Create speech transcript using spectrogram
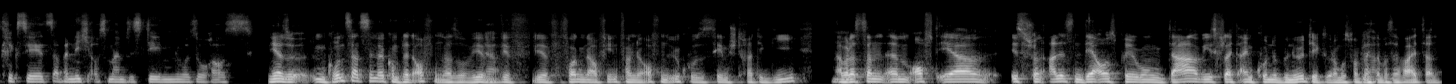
kriegst du jetzt aber nicht aus meinem System nur so raus. Ja, also im Grundsatz sind wir komplett offen. Also wir, ja. wir, wir verfolgen da auf jeden Fall eine offene Ökosystemstrategie. Aber das dann ähm, oft eher ist schon alles in der Ausprägung da, wie es vielleicht ein Kunde benötigt oder muss man vielleicht ja. noch was erweitern.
